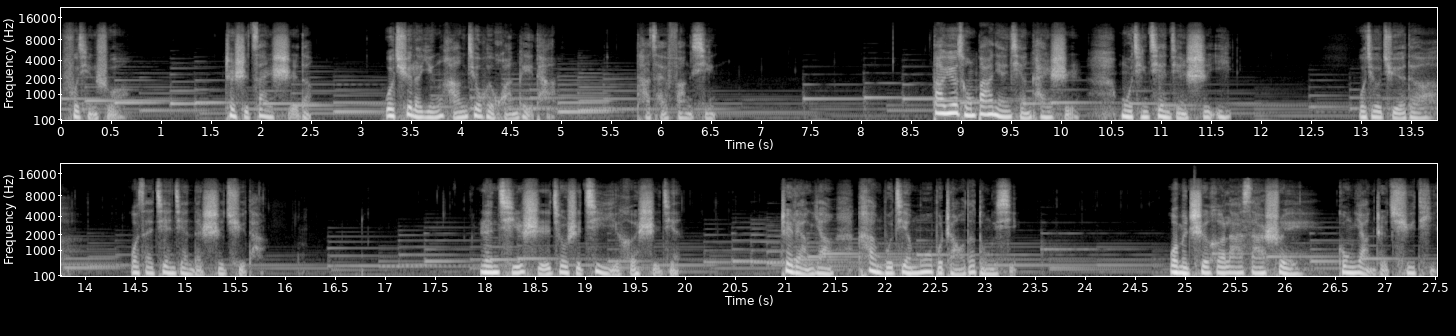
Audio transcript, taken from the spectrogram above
父亲说：“这是暂时的，我去了银行就会还给他，他才放心。”大约从八年前开始，母亲渐渐失忆。我就觉得，我在渐渐的失去他。人其实就是记忆和时间，这两样看不见摸不着的东西。我们吃喝拉撒睡，供养着躯体，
